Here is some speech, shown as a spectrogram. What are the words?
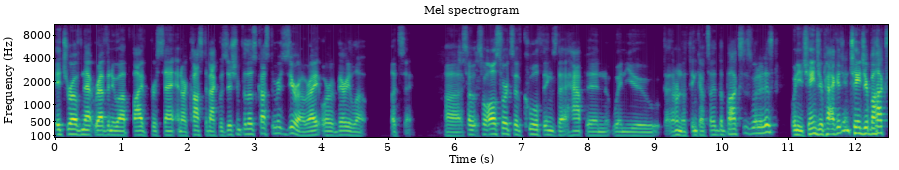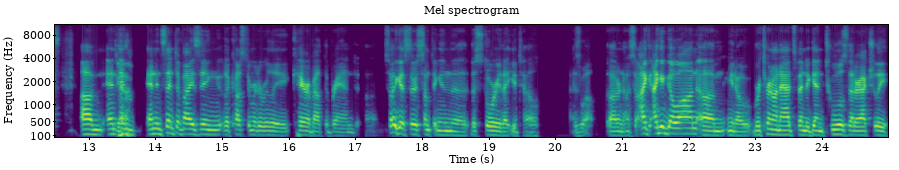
it drove net revenue up 5% and our cost of acquisition for those customers zero right or very low let's say uh, so so all sorts of cool things that happen when you i don't know think outside the box is what it is when you change your packaging change your box um, and, yeah. and and incentivizing the customer to really care about the brand uh, so i guess there's something in the the story that you tell as well i don't know so i, I could go on um, you know return on ad spend again tools that are actually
